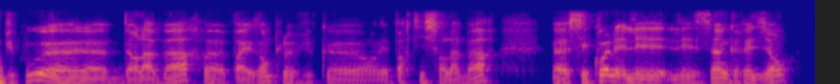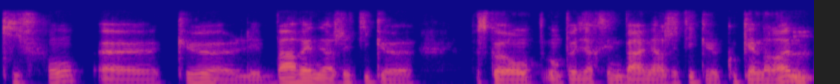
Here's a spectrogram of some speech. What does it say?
Du coup, euh, dans la barre, par exemple, vu qu'on est parti sur la barre, c'est quoi les, les, ingrédients qui font que les barres énergétiques parce qu'on peut dire que c'est une barre énergétique Cook and Run,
